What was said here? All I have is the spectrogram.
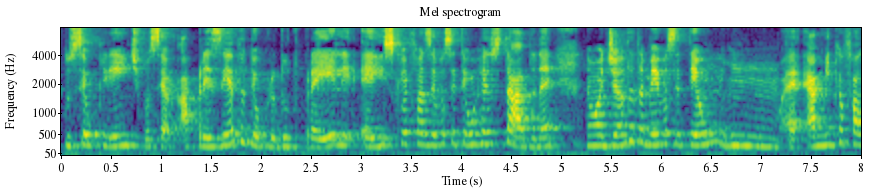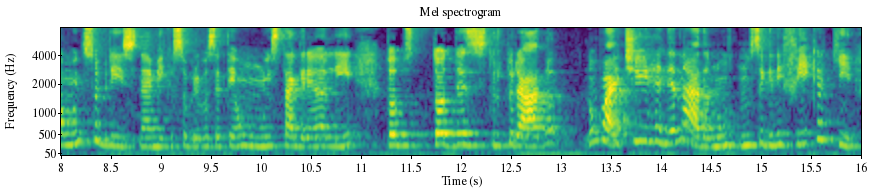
do seu cliente, você apresenta o teu produto para ele, é isso que vai fazer você ter um resultado, né? Não adianta também você ter um... um é, a Mica fala muito sobre isso, né, Mica? Sobre você ter um Instagram ali todo, todo desestruturado não vai te render nada. Não, não significa que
